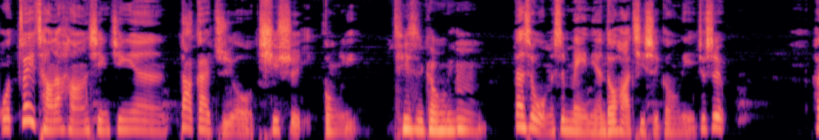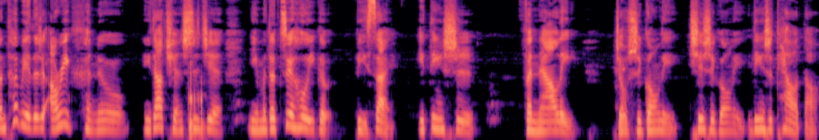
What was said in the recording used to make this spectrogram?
我最长的航行经验大概只有七十公里，七十公里。嗯，但是我们是每年都滑七十公里，就是很特别的。就 Auriga Canoe，你到全世界，你们的最后一个比赛。一定是 finale 九十公里、七十公里，一定是跳岛，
